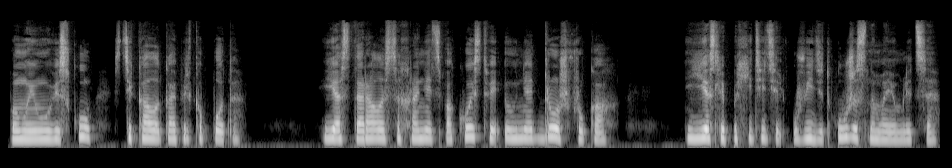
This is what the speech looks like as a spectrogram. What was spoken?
По моему виску стекала капелька пота. Я старалась сохранять спокойствие и унять дрожь в руках. Если похититель увидит ужас на моем лице,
